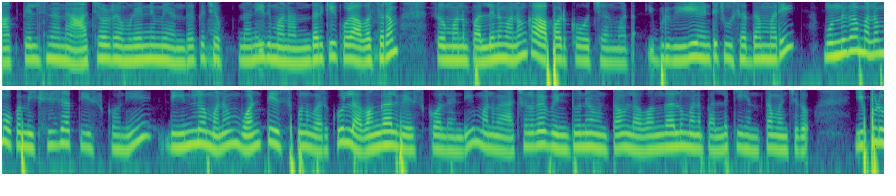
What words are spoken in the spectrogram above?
నాకు తెలిసిన న్యాచురల్ రెమెడీని మీ అందరికీ చెప్తున్నాను. ఇది మన అందరికీ కూడా అవసరం. సో మన పల్లెని మనం కాపాడుకోవచ్చు అనమాట ఇప్పుడు వీడియో ఏంటి చూసేద్దాం మరి. ముందుగా మనం ఒక మిక్సీ జార్ తీసుకొని దీనిలో మనం వన్ టీ స్పూన్ వరకు లవంగాలు వేసుకోవాలండి. మనం యాక్చువల్గా వింటూనే ఉంటాం లవంగాలు మన పళ్ళకి ఎంత మంచిదో. ఇప్పుడు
